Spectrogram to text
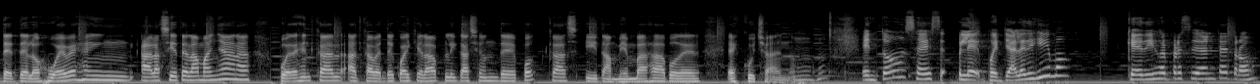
desde los jueves en, a las 7 de la mañana. Puedes entrar a través de cualquier aplicación de podcast y también vas a poder escucharnos. Entonces, pues ya le dijimos qué dijo el presidente Trump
